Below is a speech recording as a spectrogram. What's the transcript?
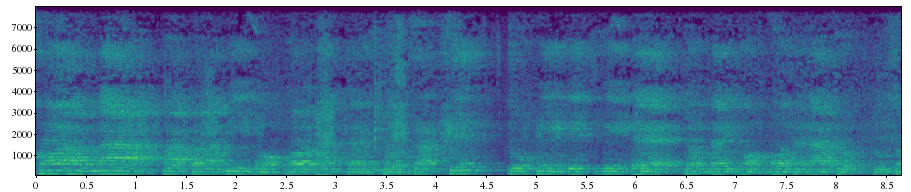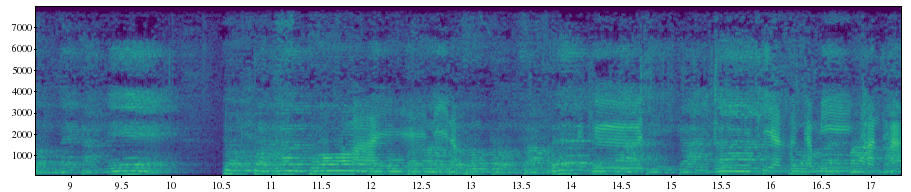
ขออำนาจพระปรมีหลวงพ่อท่านใจโปรดศักดิ์สิทธิ์ ทุกมีเด็กมีแด่จงได้หอมโมทนาบุญกุศลในครั้งนี้จงประทานพรให้องค์กำลังประสบผลสำเร็จในหน้าที่การงานเทียนแล้วก็มีคันหา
